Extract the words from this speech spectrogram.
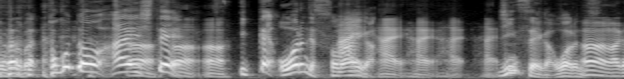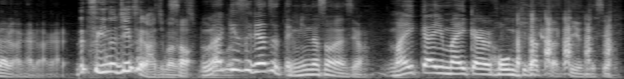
僕の場合。とことん愛して一回終わるんですその愛が、はいはいはいはい。はい人生が終わるんです。うんわかるわかるわかる。で次の人生が始まるんです。浮気するやつってみんなそうなんですよ。毎回毎回本気だったって言うんですよ。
